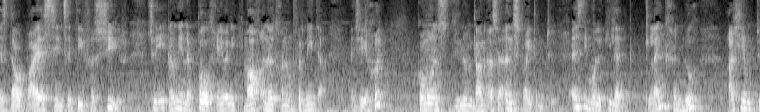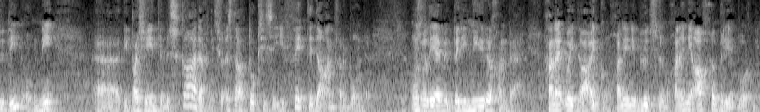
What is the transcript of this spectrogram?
is dalk baie sensitief vir suur. So jy kan nie 'n pil gee nie want die maaginhoud gaan hom vernietig. Dan sê jy, "Goed, kom ons doen hom dan as 'n inspuiting toe." Is die molekuule klein genoeg as jy hom toedien om nie uh die pasiënte beskadig nie. So is daar toksiese effekte daaraan verbonde. Ons wil hê hy moet by die niere gaan werk. Gaan hy ooit daar uitkom? Gaan hy in die bloedstroom? Gaan hy nie afgebreek word nie?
